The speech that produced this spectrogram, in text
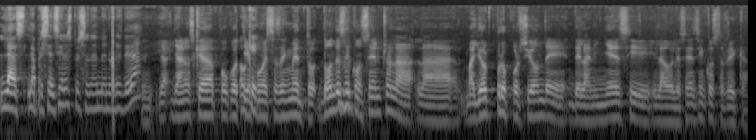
la presencia de las personas menores de edad. ya, nos queda poco tiempo en este segmento. ¿Dónde se concentra la, mayor proporción de, la niñez y, la adolescencia en Costa Rica?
